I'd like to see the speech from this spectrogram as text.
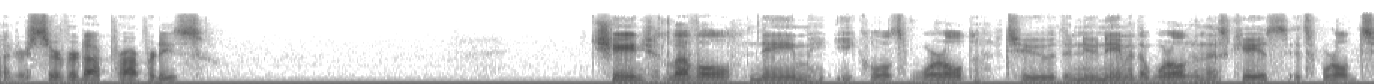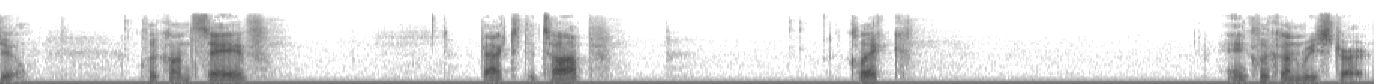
under server.properties, change level name equals world to the new name of the world, in this case it's world 2. Click on save, back to the top, click, and click on restart.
